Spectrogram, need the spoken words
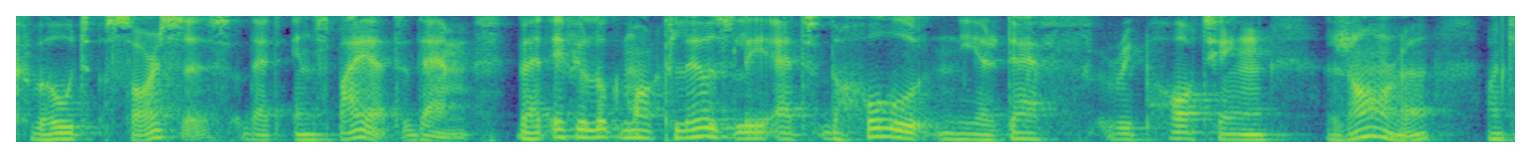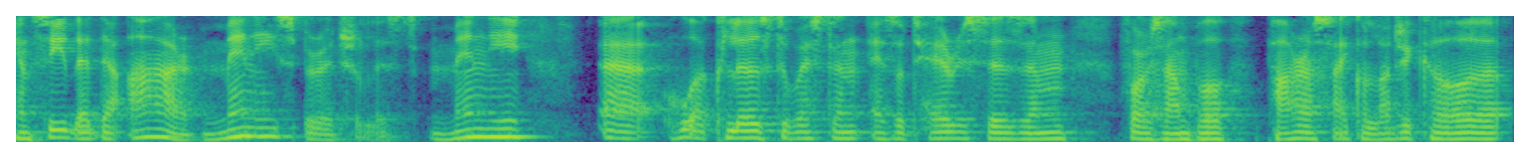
quote sources that inspired them. But if you look more closely at the whole near death reporting genre, one can see that there are many spiritualists, many uh, who are close to Western esotericism. For example, parapsychological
